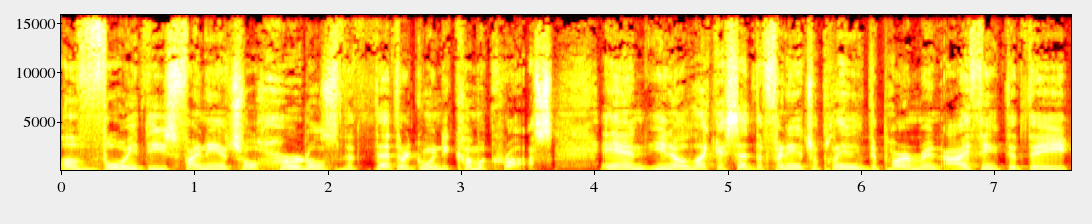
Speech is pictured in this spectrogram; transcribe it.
avoid these financial hurdles that, that they're going to come across. And, you know, like I said, the financial planning department, I think that they,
